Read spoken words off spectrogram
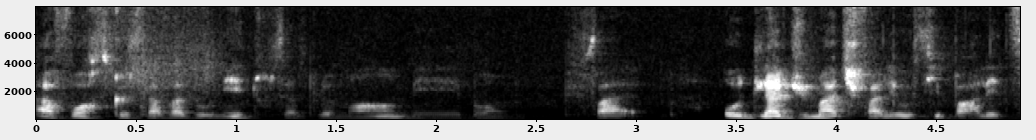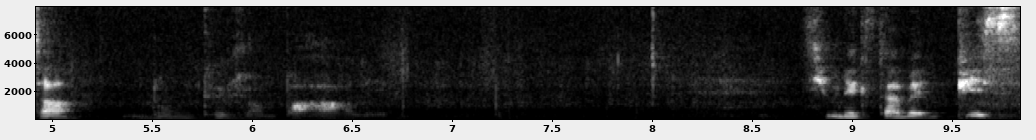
à voir ce que ça va donner, tout simplement. Au-delà du match, il fallait aussi parler de ça. Donc, j'en parle. See you next time and peace.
